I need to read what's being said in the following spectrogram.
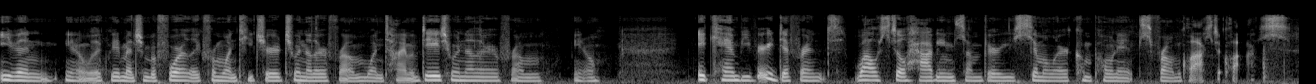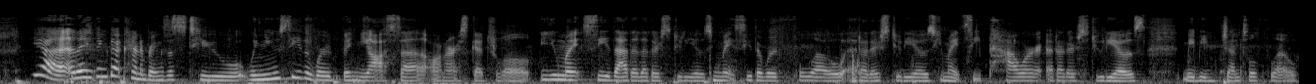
even you know like we had mentioned before, like from one teacher to another, from one time of day to another, from you know it can be very different while still having some very similar components from class to class. Yeah, and I think that kind of brings us to when you see the word vinyasa on our schedule, you might see that at other studios. You might see the word flow at other studios. You might see power at other studios, maybe gentle flow.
